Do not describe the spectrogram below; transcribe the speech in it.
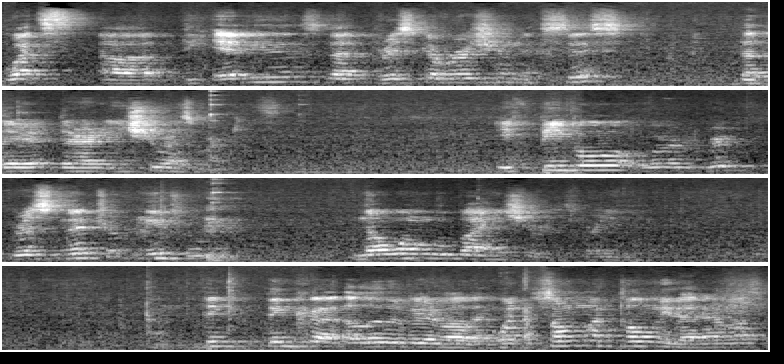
what's uh, the evidence that risk aversion exists? That there, there are insurance markets. If people were risk neutral, neutral, no one will buy insurance for anything. Think, think a little bit about that. When someone told me that, I was,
